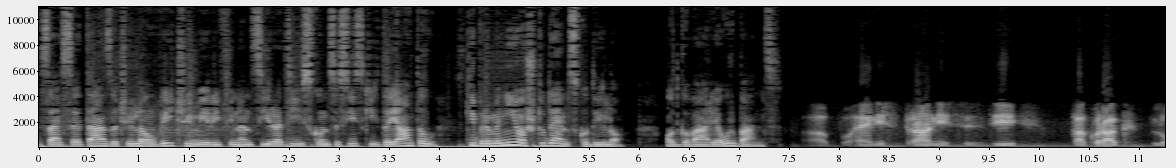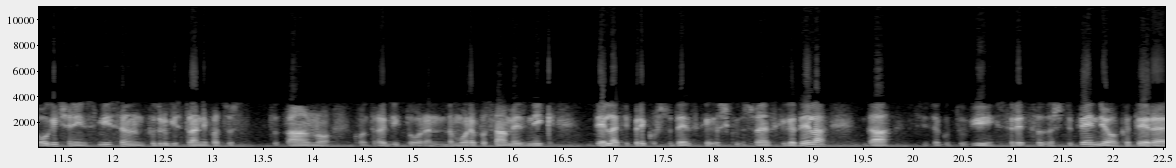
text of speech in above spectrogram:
saj se je ta začela v večji meri financirati iz koncesijskih dejatev, ki bremenijo študentsko delo, odgovarja Urbanc. Po eni strani se zdi ta korak logičen in smiseln, po drugi strani pa to totalno kontradiktoren, da more posameznik delati preko študentskega dela, da si zagotovi sredstva za štipendijo, katere,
